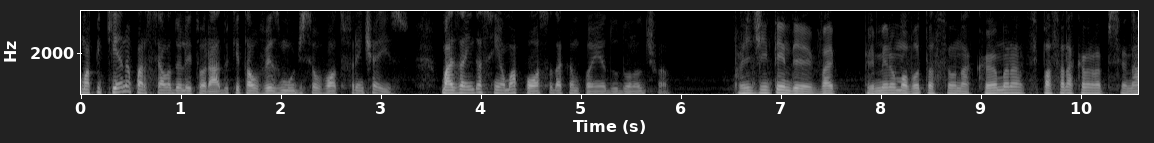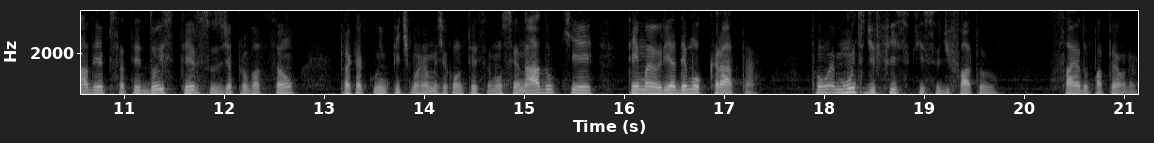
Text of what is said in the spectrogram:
uma pequena parcela do eleitorado que talvez mude seu voto frente a isso. Mas ainda assim é uma aposta da campanha do Donald Trump. Para a gente entender, vai primeiro uma votação na Câmara, se passar na Câmara vai para o Senado e aí precisa ter dois terços de aprovação para que o impeachment realmente aconteça. Num Senado que tem maioria democrata. Então é muito difícil que isso de fato saia do papel, né?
